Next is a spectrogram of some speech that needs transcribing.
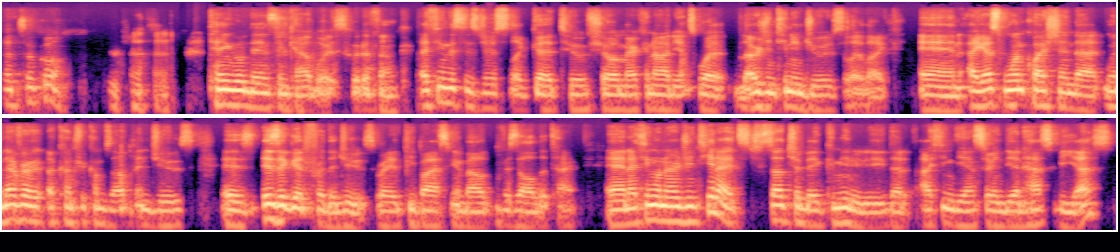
That's so cool. Tango dancing cowboys with a thunk. I think this is just like good to show American audience what Argentinian Jews are like. And I guess one question that whenever a country comes up in Jews is, is it good for the Jews, right? People ask me about Brazil all the time. And I think when Argentina, it's such a big community that I think the answer in the end has to be yes.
